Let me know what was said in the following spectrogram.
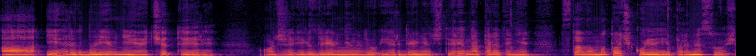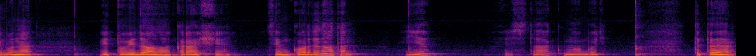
а y дорівнює 4. Отже, х дорівнює 0, y дорівнює 4. На перетині ставимо точку, я її перенесу, щоб вона відповідала краще цим координатам. Є. Ось так, мабуть. Тепер.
